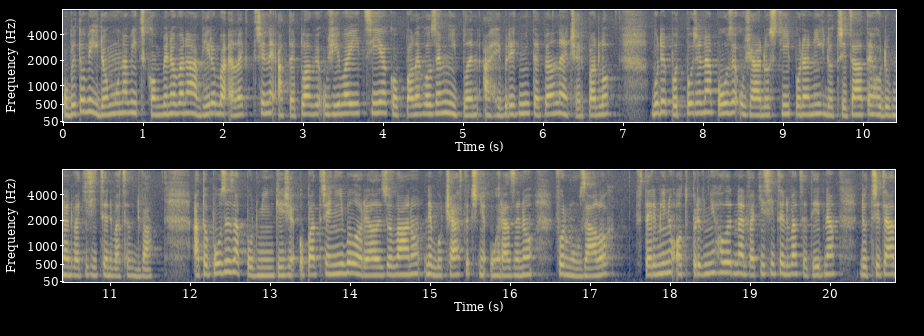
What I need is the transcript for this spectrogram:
u bytových domů navíc kombinovaná výroba elektřiny a tepla využívající jako palivozemní plyn a hybridní tepelné čerpadlo bude podpořena pouze u žádostí podaných do 30. dubna 2022. A to pouze za podmínky, že opatření bylo realizováno nebo částečně uhrazeno formou záloh v termínu od 1. ledna 2021 do 30.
